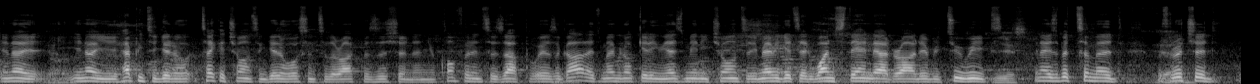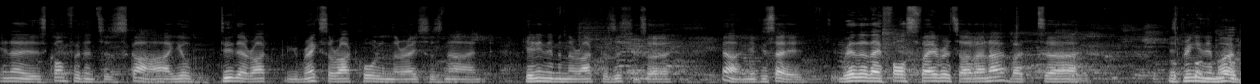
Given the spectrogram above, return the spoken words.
you know, you know, you're happy to get a, take a chance and get a horse into the right position, and your confidence is up. Whereas a guy that's maybe not getting as many chances, he maybe gets that one standout ride every two weeks. Yes. You know, he's a bit timid. With Yeah. Richard, you know, his confidence is sky high. He'll do the right, he makes the right call in the races now, and getting them in the right position. So, yeah, and you can say whether they're false favourites, I don't know, but uh, he's bringing them home.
